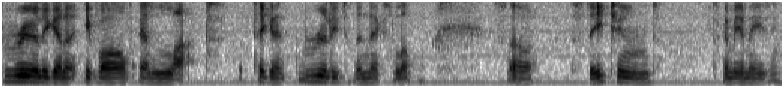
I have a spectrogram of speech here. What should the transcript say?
really going to evolve a lot, taking it really to the next level. So stay tuned. It's going to be amazing.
